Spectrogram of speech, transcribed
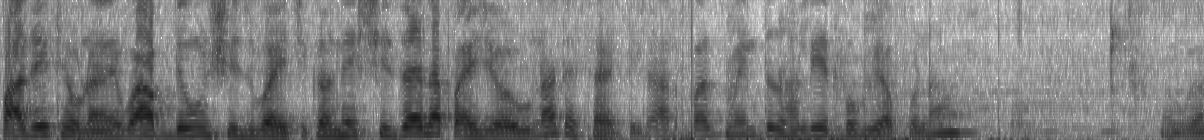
पाणी ठेवणार आणि वाफ देऊन शिजवायची कारण हे शिजायला पाहिजे अळू ना त्यासाठी. चार पाच मिनटं झाली आहेत बघूया आपण बघा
